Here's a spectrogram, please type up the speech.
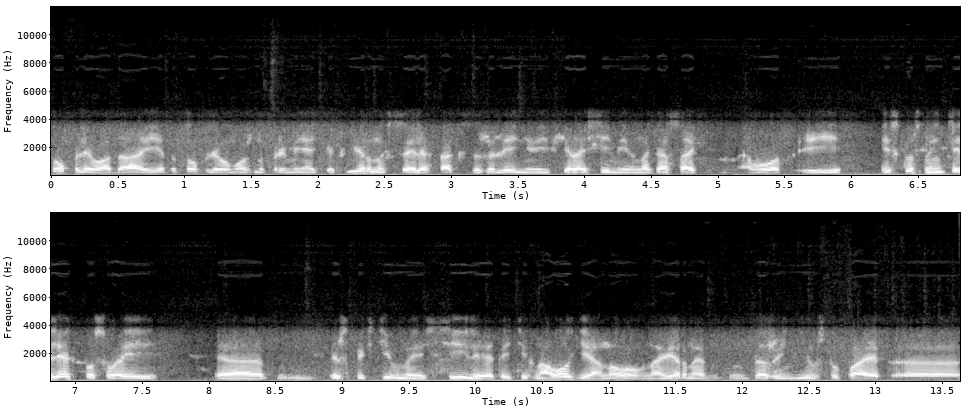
топливо, да, и это топливо можно применять как в мирных целях, так, к сожалению, и в Хиросиме, и в Нагасаки. Вот. И искусственный интеллект по своей э, перспективной силе этой технологии, оно, наверное, даже не уступает э,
